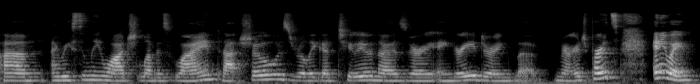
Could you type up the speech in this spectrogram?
Um, I recently watched Love is Blind. That show was really good too, even though I was very angry during the marriage parts. Anyway,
